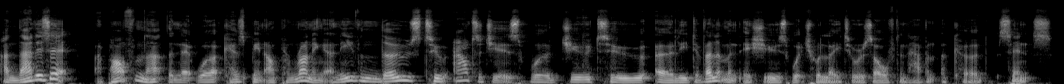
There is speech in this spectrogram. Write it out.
And that is it. Apart from that, the network has been up and running, and even those two outages were due to early development issues, which were later resolved and haven't occurred since.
